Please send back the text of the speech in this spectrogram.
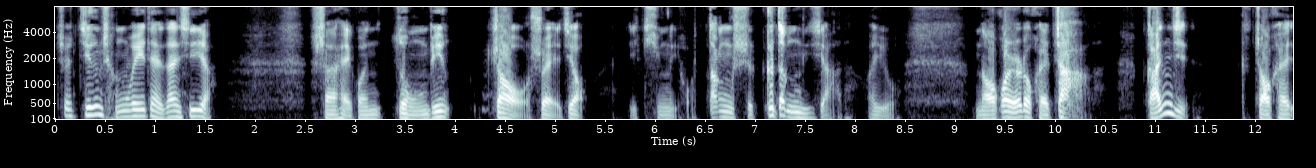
这京城危在旦夕呀！山海关总兵赵帅教一听以后，当时咯噔一下子，哎呦，脑瓜仁都快炸了，赶紧召开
